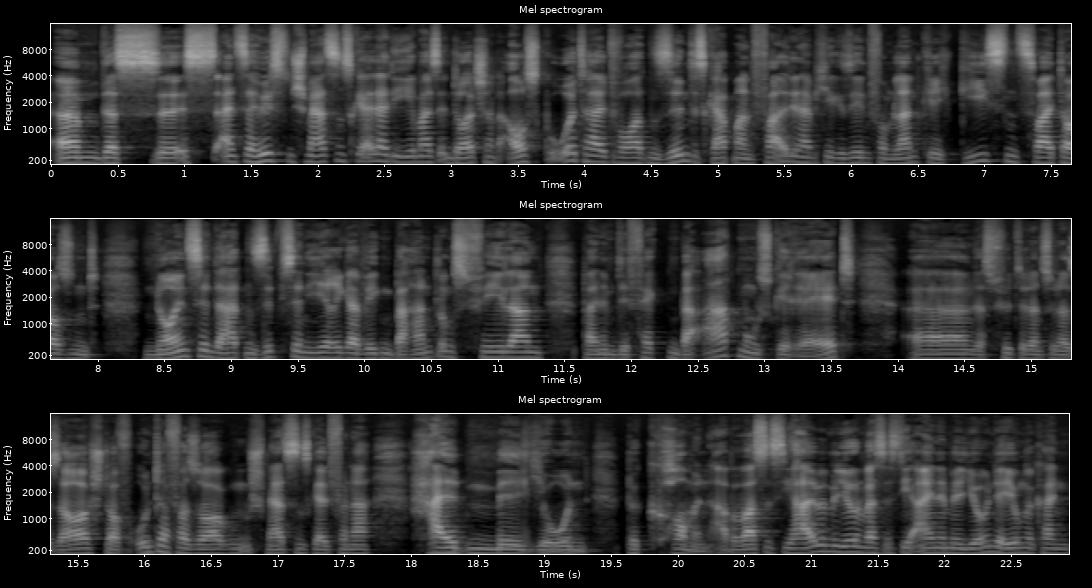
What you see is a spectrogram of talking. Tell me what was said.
Ähm, das äh, ist eines der höchsten Schmerzensgelder, die jemals in Deutschland ausgeurteilt worden sind. Es gab mal einen Fall, den habe ich hier gesehen, vom Landgericht Gießen 2019. Da hat ein 17-Jähriger wegen Behandlungsfehlern bei einem defekten Beatmungsgerät das führte dann zu einer Sauerstoffunterversorgung, ein Schmerzensgeld von einer halben Million bekommen. Aber was ist die halbe Million, was ist die eine Million? Der Junge kann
